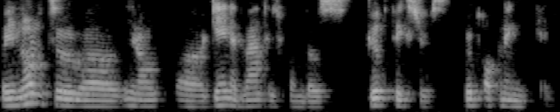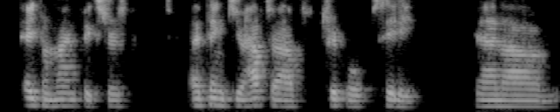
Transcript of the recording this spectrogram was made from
But in order to, uh, you know, uh, gain advantage from those good fixtures, good opening eight or nine fixtures, I think you have to have triple city. And um,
